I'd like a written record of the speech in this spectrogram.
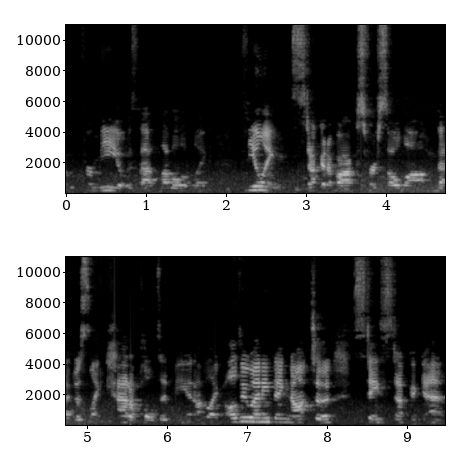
it, for me, it was that level of like feeling stuck in a box for so long that just like catapulted me and I'm like I'll do anything not to stay stuck again.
